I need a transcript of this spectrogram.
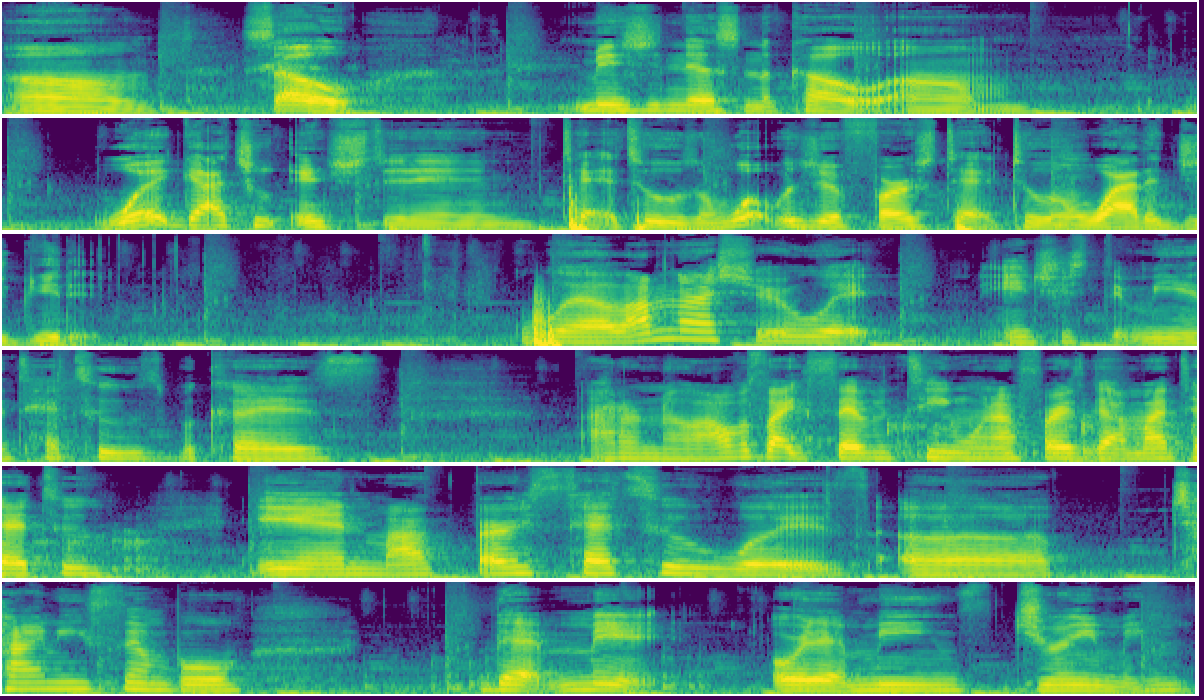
Um, so, Miss Yanessa Nicole, um, what got you interested in tattoos and what was your first tattoo and why did you get it? Well, I'm not sure what interested me in tattoos because I don't know. I was like 17 when I first got my tattoo, and my first tattoo was a Chinese symbol that meant or that means dreaming.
